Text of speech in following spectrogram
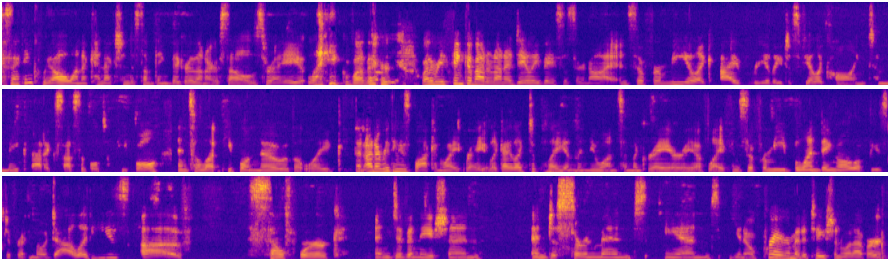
because I think we all want a connection to something bigger than ourselves, right? Like whether oh, yeah. whether we think about it on a daily basis or not. And so for me, like I really just feel a calling to make that accessible to people and to let people know that like that not everything is black and white, right? Like I like to play in the mm-hmm. nuance and the gray area of life. And so for me, blending all of these different modalities of self-work and divination and discernment and, you know, prayer, meditation, whatever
